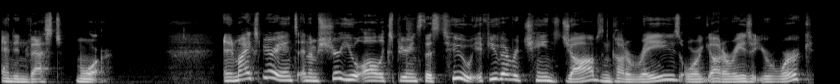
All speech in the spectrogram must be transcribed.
and invest more. And in my experience, and I'm sure you all experience this too, if you've ever changed jobs and got a raise or got a raise at your work,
